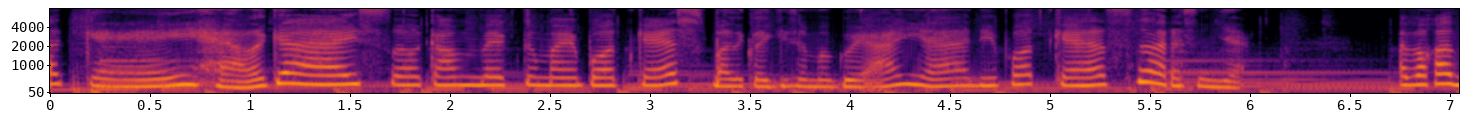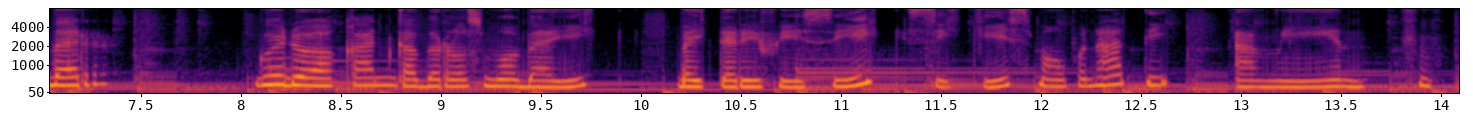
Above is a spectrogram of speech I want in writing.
Oke, okay, hello guys, welcome back to my podcast Balik lagi sama gue Ayah di podcast Suara Senja Apa kabar? Gue doakan kabar lo semua baik Baik dari fisik, psikis, maupun hati Amin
